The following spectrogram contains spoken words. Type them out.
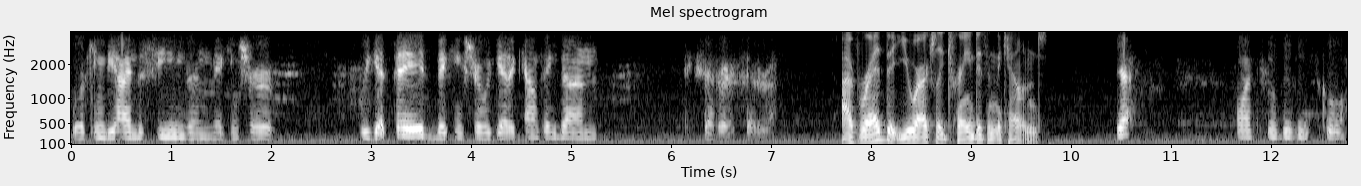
working behind the scenes and making sure we get paid, making sure we get accounting done, etc., cetera, et cetera. I've read that you were actually trained as an accountant. Yeah. I went to business school.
